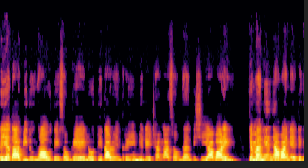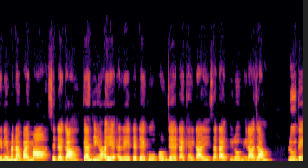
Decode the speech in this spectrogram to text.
အရသားပြည်သူ9ဦးသေဆုံးခဲ့တယ်လို့ဒေတာတွင်သတင်းမြစ်တွေထံကစုံစမ်းသိရှိရပါတယ်။ယမန်နေ့ညပိုင်းနဲ့ဒီကနေ့မနက်ပိုင်းမှာစစ်တပ်ကကံကြီးရွာရဲ့အလဲတက်တက်ကိုပုံကျဲတိုက်ခိုက်တာတွေဇက်တိုက်ပြုလုပ်နေတာကြောင့်လူသေ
